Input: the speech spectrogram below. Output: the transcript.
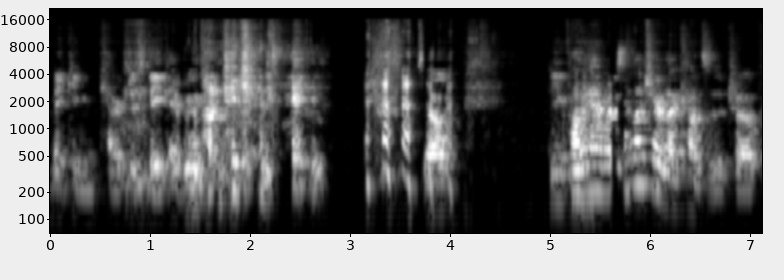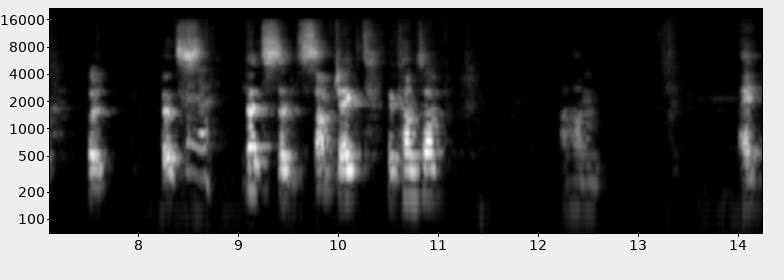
making characters date everyone they can date. So being polyamorous, I'm not sure if that counts as a trope, but that's that's a subject that comes up. Um, I,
